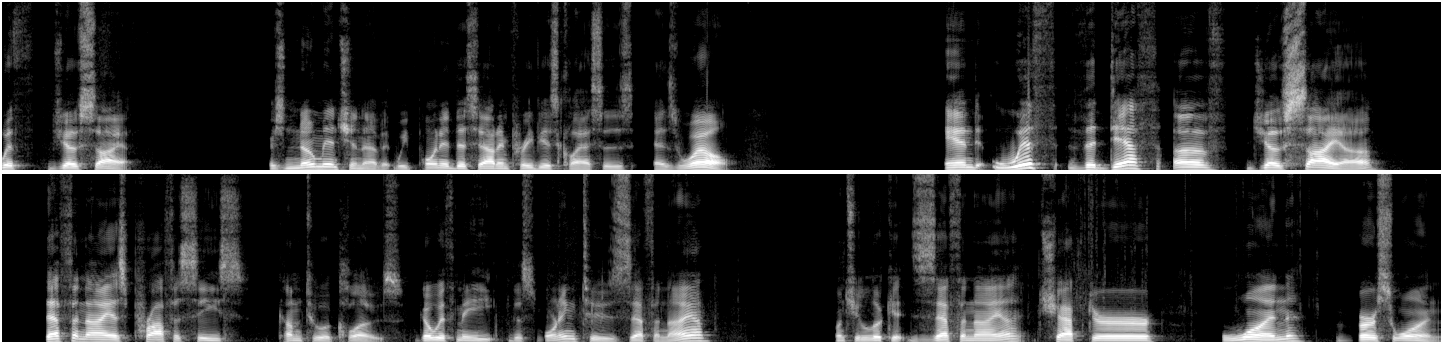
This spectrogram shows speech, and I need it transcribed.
with Josiah. There's no mention of it. We pointed this out in previous classes as well. And with the death of Josiah, Zephaniah's prophecies come to a close. Go with me this morning to Zephaniah. I want you to look at Zephaniah chapter 1, verse 1.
